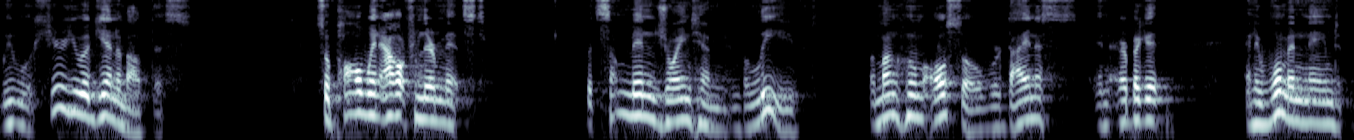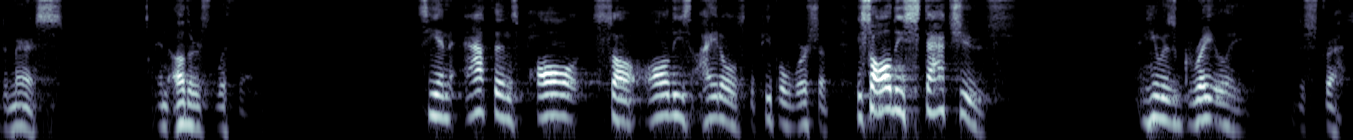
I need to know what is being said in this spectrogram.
We will hear you again about this. So Paul went out from their midst, but some men joined him and believed, among whom also were Dionysius and Areopagite and a woman named Damaris, and others with them. See, in Athens, Paul saw all these idols the people worshiped. He saw all these statues, and he was greatly distressed.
